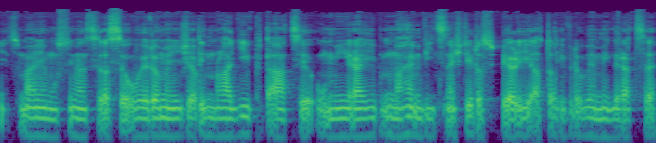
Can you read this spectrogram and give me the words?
Nicméně musíme si zase uvědomit, že ty mladí ptáci umírají mnohem víc než ty dospělí a to i v době migrace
